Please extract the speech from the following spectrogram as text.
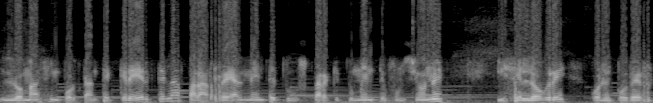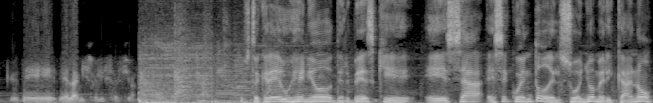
lo más importante, creértela para realmente tus, para que tu mente funcione y se logre con el poder de, de la visualización. ¿Usted cree, Eugenio Derbez, que esa, ese cuento del sueño americano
